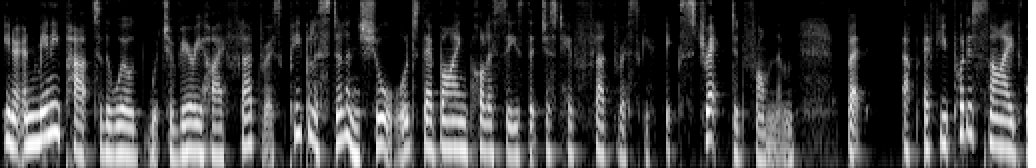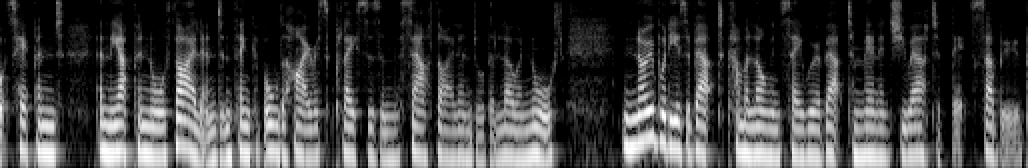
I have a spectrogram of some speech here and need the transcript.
you know, in many parts of the world which are very high flood risk, people are still insured. They're buying policies that just have flood risk extracted from them. But if you put aside what's happened in the upper North Island and think of all the high risk places in the South Island or the lower North, nobody is about to come along and say we're about to manage you out of that suburb.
